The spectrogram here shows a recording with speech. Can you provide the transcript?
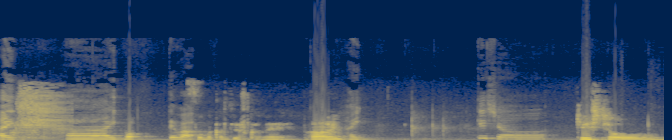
はい。はーい、までは。そんな感じですかね。はい。はい。警視庁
